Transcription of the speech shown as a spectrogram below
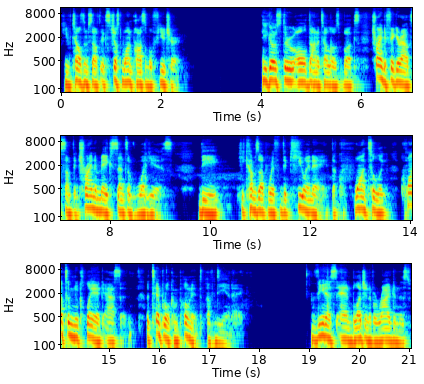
He tells himself it's just one possible future. He goes through old Donatello's books, trying to figure out something, trying to make sense of what he is. The he comes up with the QNA, the quantum quantum nucleic acid, the temporal component of DNA. Venus and Bludgeon have arrived in this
